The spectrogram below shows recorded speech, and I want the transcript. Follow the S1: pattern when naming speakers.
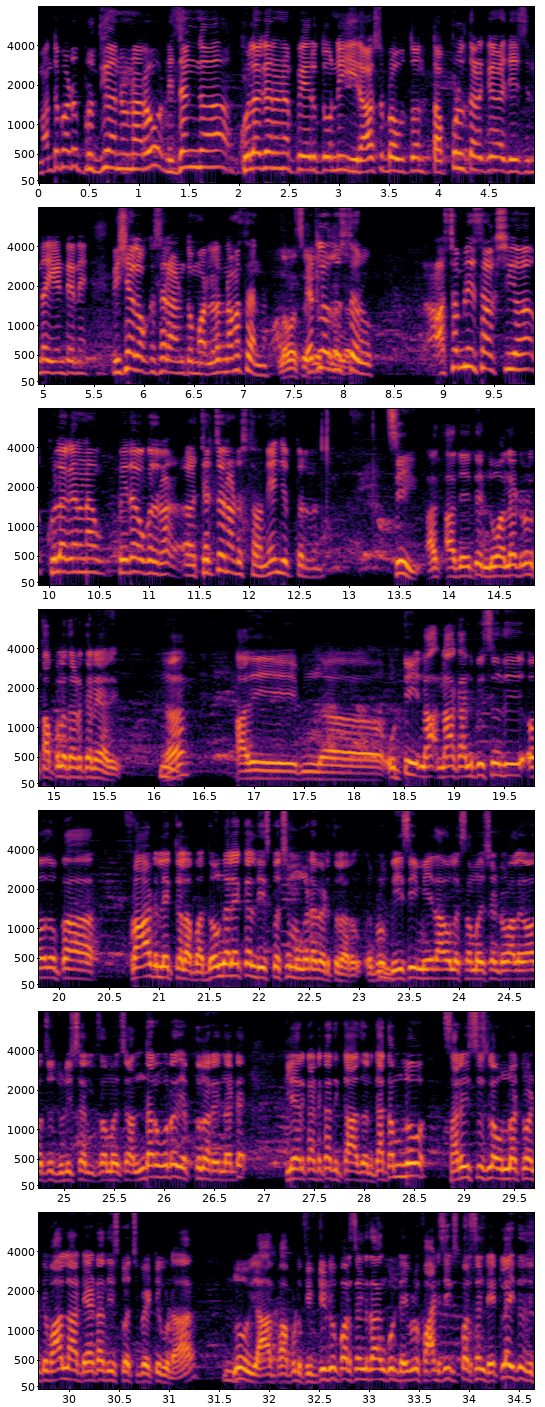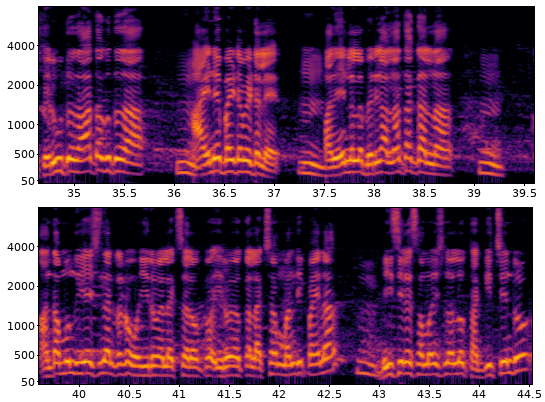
S1: మనతో పాటు పృథ్వీ అని ఉన్నారు. నిజంగా కులగణన పేరుతోని ఈ రాష్ట్ర ప్రభుత్వం తప్పులు తడకగా చేసిందా ఏంటనే విషయాలు ఒకసారి ఆయనతో మాట్లాడారు నమస్తే అన్న. ఎట్లా. చూస్తారు? అసెంబ్లీ సాక్షిగా కులగణన మీద ఒక చర్చ నడుస్తుంది. ఏం చెప్తారు?
S2: సి అదైతే నువ్వు అన్నట్టు తప్పుల తడకనే అది? అది ఉట్టి నాకు అనిపిస్తుంది ఒక ఫ్రాడ్ లెక్కలు అబ్బా దొంగ లెక్కలు తీసుకొచ్చి ముంగడ పెడుతున్నారు. ఇప్పుడు బీసీ మేధావులకు సంబంధించిన వాళ్ళు కావచ్చు జుడిషియల్కి సంబంధించిన అందరూ కూడా చెప్తున్నారు ఏంటంటే క్లియర్ కట్గా అది కాదు అని. గతంలో సర్వీసెస్లో ఉన్నటువంటి వాళ్ళు ఆ డేటా తీసుకొచ్చి పెట్టి కూడా నువ్వు అప్పుడు ఫిఫ్టీ టూ పర్సెంట్ దాకుంటే ఇప్పుడు ఫార్టీ సిక్స్ పర్సెంట్ ఎట్లయితుంది? పెరుగుతుందా తగ్గుతుందా? ఆయనే బయట పెట్టలే. పదేళ్ళలో పెరగాలనా తగ్గాలనా? అంతకుముందు చేసిందంటే ఓ ఇరవై లక్షల ఒక ఇరవై ఒక లక్ష మంది పైన బీసీలకు సంబంధించిన వాళ్ళు తగ్గించిండ్రు.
